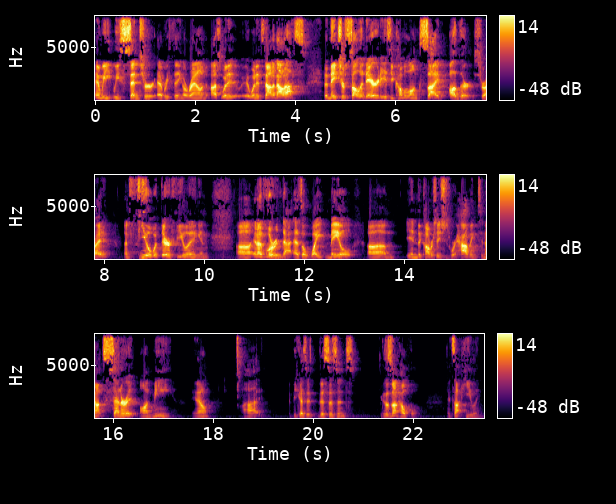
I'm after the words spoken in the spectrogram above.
and we we center everything around us when it when it's not about us the nature of solidarity is you come alongside others, right? And feel what they're feeling. And, uh, and I've learned that as a white male um, in the conversations we're having to not center it on me, you know, uh, because it, this isn't, because it's not helpful. It's not healing.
